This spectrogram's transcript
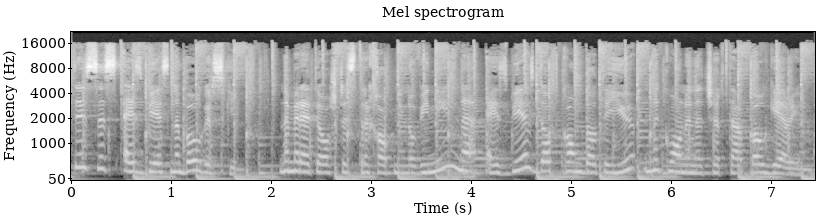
сте с SBS на български. Намерете още страхотни новини на sbs.com.au наклонена черта Bulgarian.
